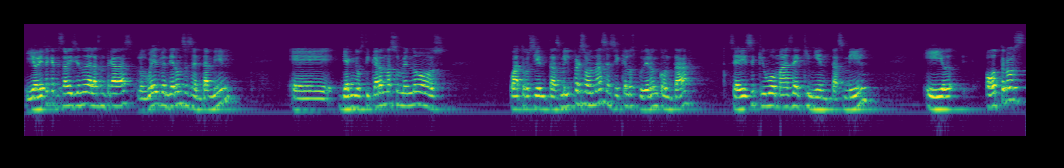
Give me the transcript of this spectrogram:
Y ahorita que te estaba diciendo de las entradas, los güeyes vendieron 60 mil, eh, diagnosticaron más o menos 400 mil personas, así que los pudieron contar. Se dice que hubo más de 500 mil y otros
